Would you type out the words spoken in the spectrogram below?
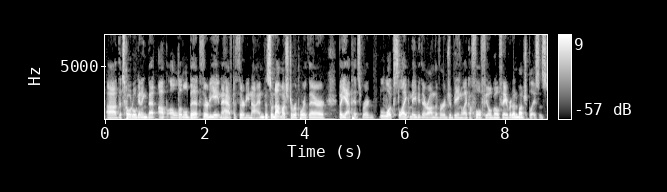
Uh, the total getting bet up a little bit, 38 and a half to 39. But so not much to report there. But yeah, Pittsburgh looks like maybe they're on the verge of being like a full field goal favorite in a bunch of places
